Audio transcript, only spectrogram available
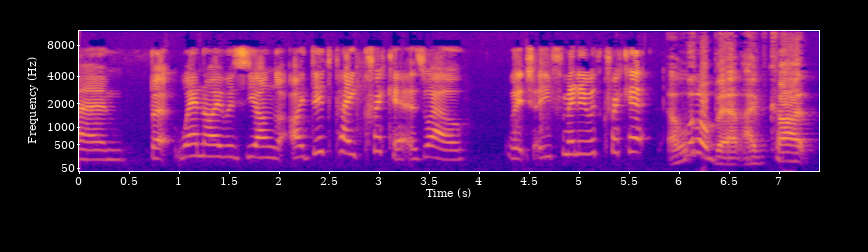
Um, but when I was young, I did play cricket as well. Which are you familiar with cricket? A little bit. I've caught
